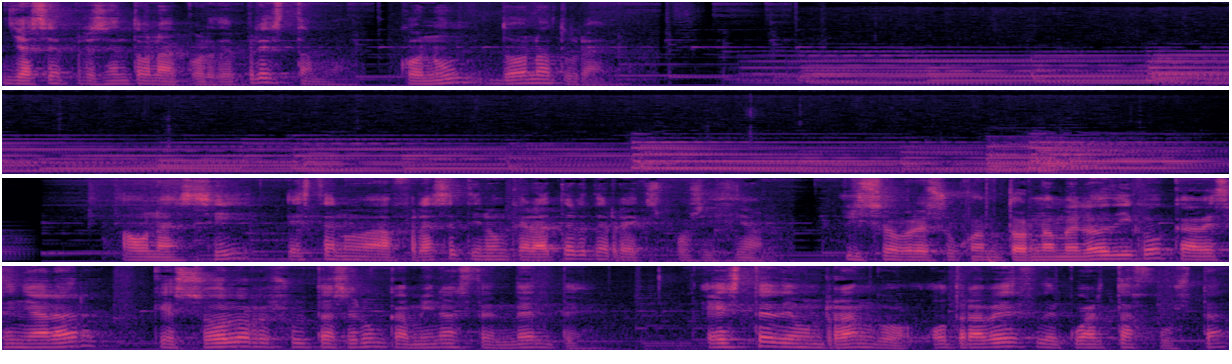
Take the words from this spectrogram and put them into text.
ya se presenta un acorde préstamo, con un Do natural. Aún así, esta nueva frase tiene un carácter de reexposición, y sobre su contorno melódico cabe señalar que solo resulta ser un camino ascendente, este de un rango otra vez de cuarta justa,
